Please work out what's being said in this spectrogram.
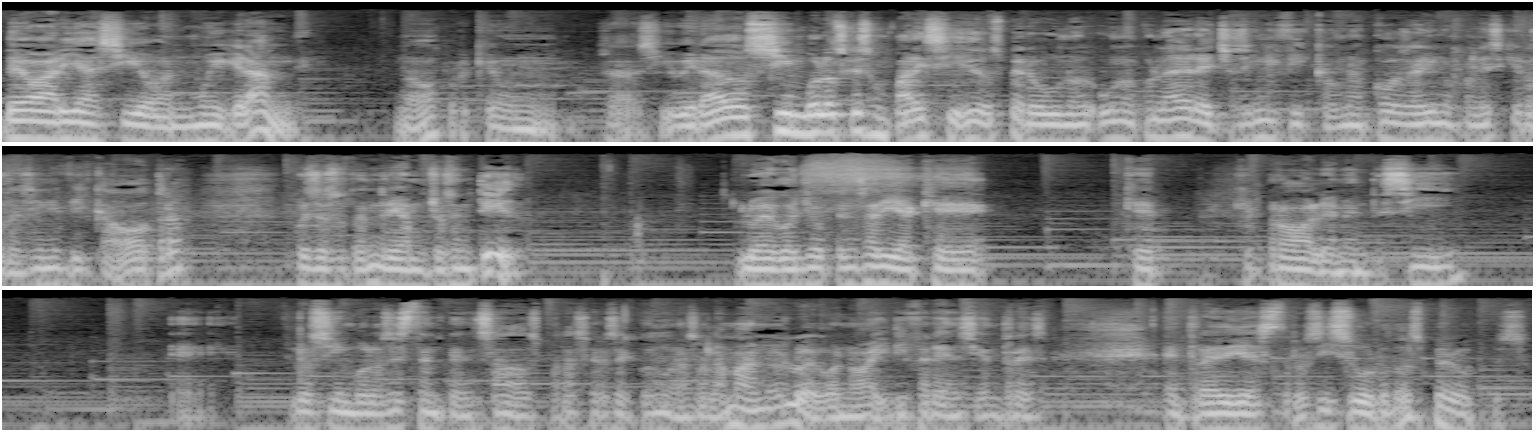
de variación muy grande, ¿no? Porque un, si hubiera dos símbolos que son parecidos, pero uno, uno con la derecha significa una cosa y uno con la izquierda significa otra, pues eso tendría mucho sentido. Luego yo pensaría que, que, que probablemente sí, eh, los símbolos estén pensados para hacerse con una sola mano, luego no hay diferencia entre, entre diestros y zurdos, pero pues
